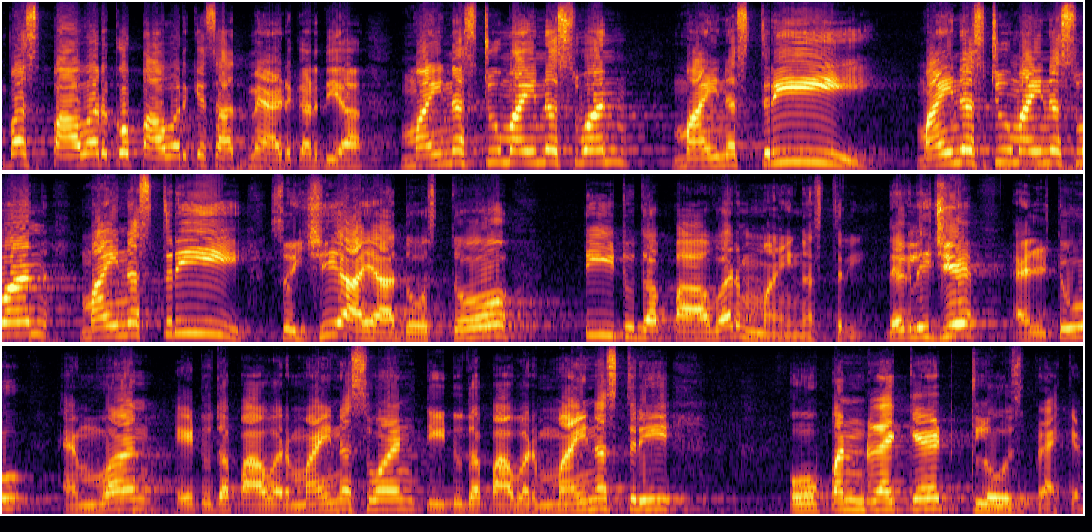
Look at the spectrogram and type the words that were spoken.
बस पावर को पावर के साथ में ऐड कर दिया। Minus two minus one minus three minus two minus one minus three so ये आया दोस्तों T to the power minus three देख लीजिए L two M one A to the power minus one T to the power minus three open bracket, close bracket.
